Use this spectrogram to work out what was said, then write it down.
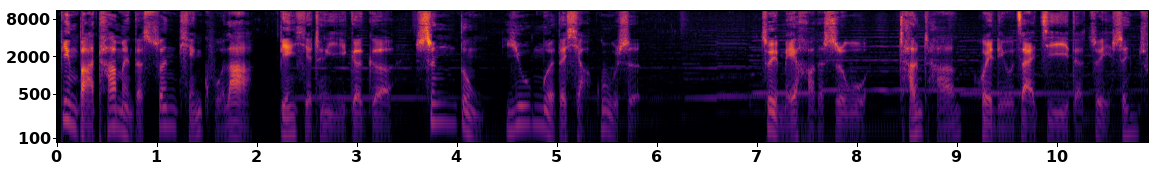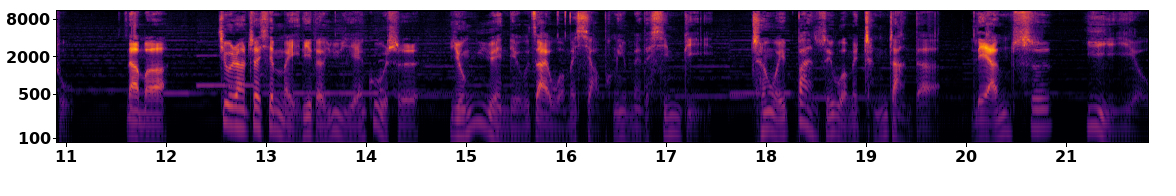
并把它们的酸甜苦辣编写成一个个生动幽默的小故事。最美好的事物常常会留在记忆的最深处，那么，就让这些美丽的寓言故事。永远留在我们小朋友们的心底，成为伴随我们成长的良师益友。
